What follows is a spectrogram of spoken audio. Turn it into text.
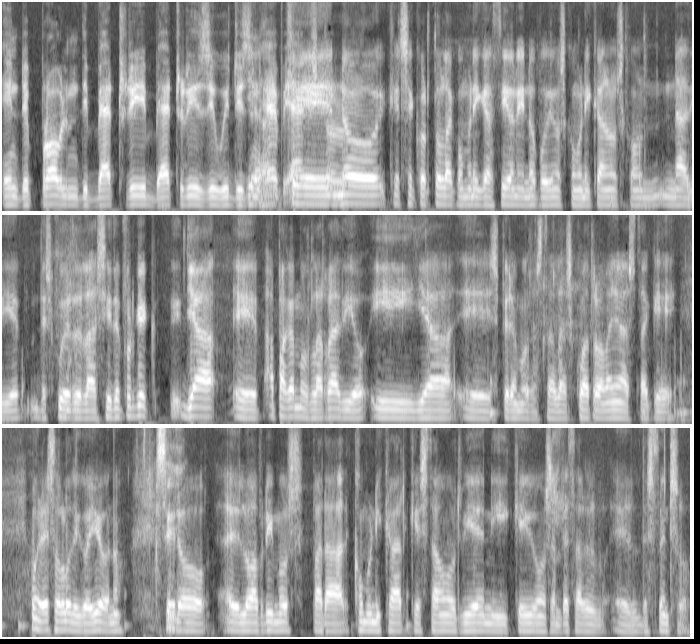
in the problem the battery batteries we didn't ya, have que, extra no, que se cortó la comunicación y no pudimos comunicarnos con nadie después de las 7 porque ya eh, apagamos la radio y ya eh, esperemos hasta las 4 de la mañana hasta que, bueno, eso lo digo yo, ¿no? Sí. Pero eh, lo abrimos para comunicar que estábamos bien y que íbamos a empezar el, el descenso.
